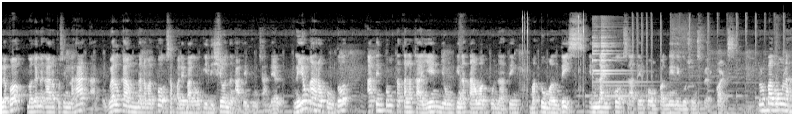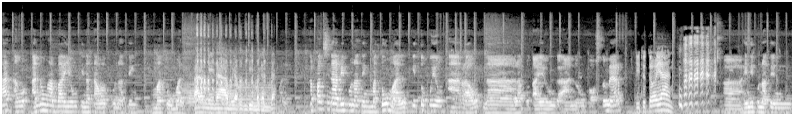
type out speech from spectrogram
Hello po, magandang araw po sa inyong lahat at welcome na naman po sa panibagong edisyon ng ating pong channel. Ngayong araw pong to, atin pong tatalakayin yung tinatawag po nating matumal days in line po sa ating pong pagninegosyo ng spare parts. Pero bagong lahat, ang, ano nga ba yung tinatawag po nating matumal? Parang may naamoy ako hindi maganda. Kapag sinabi po nating matumal, ito po yung araw na wala po tayong gaanong customer, Di totoo yan. Ah, hindi po natin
